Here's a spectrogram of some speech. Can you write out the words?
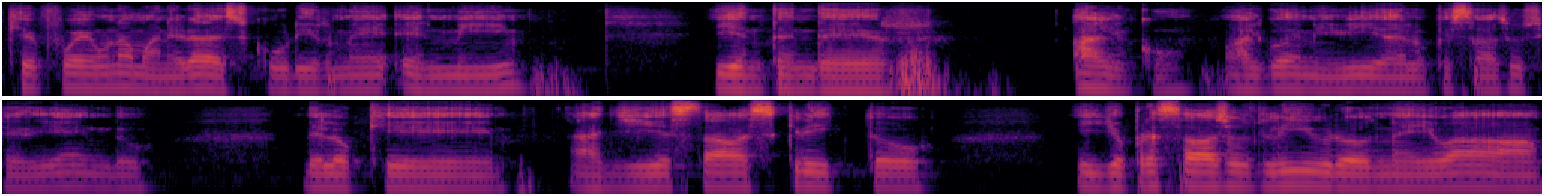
que fue una manera de descubrirme en mí y entender algo, algo de mi vida, de lo que estaba sucediendo, de lo que allí estaba escrito y yo prestaba esos libros, me iba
